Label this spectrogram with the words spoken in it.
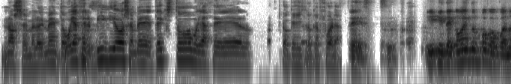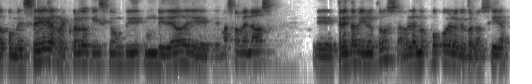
no sé, me lo invento, voy a hacer vídeos en vez de texto, voy a hacer lo que, lo que fuera? Sí, sí. Y, y te comento un poco, cuando comencé, recuerdo que hice un, vi- un video de, de más o menos eh, 30 minutos hablando un poco de lo que conocía.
